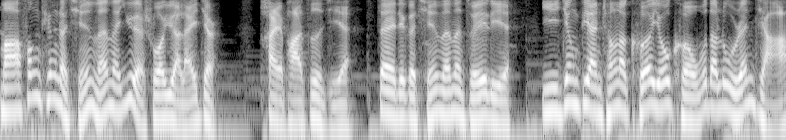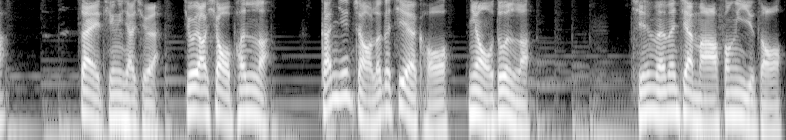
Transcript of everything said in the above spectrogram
马峰听着秦雯雯越说越来劲儿，害怕自己在这个秦雯雯嘴里已经变成了可有可无的路人甲，再听下去就要笑喷了。赶紧找了个借口尿遁了。秦雯雯见马峰一走，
